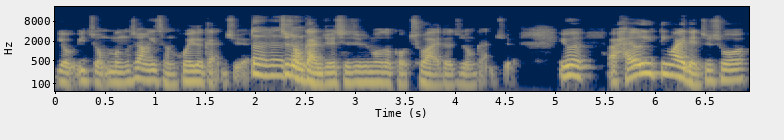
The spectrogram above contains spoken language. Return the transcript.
有一种蒙上一层灰的感觉。对对对这种感觉其实就是 Monaco 出来的这种感觉。因为呃，还有一另外一点就是说，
